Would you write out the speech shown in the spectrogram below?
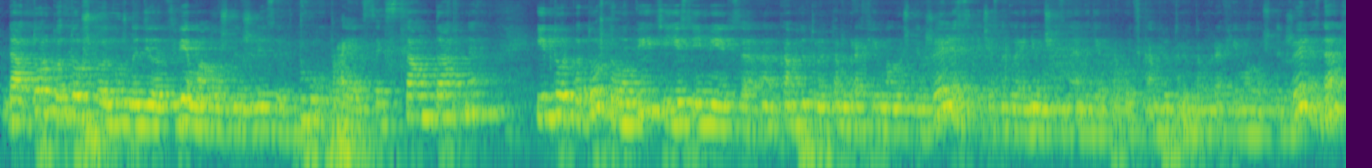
да, только то, что нужно делать две молочных железы в двух проекциях стандартных, и только то, что вы видите, если имеется э, компьютерная томография молочных желез, я, честно говоря, не очень знаю, где проводится компьютерная томография молочных желез, да,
